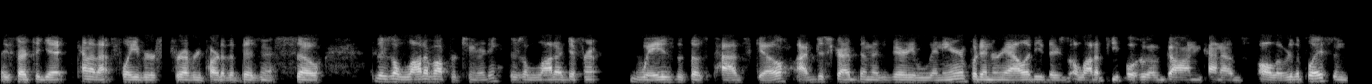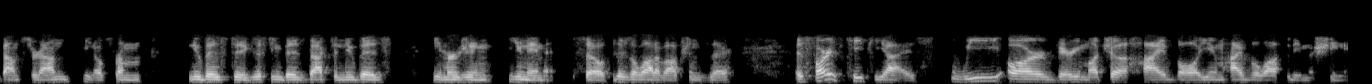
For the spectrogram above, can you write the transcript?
they start to get kind of that flavor for every part of the business. So there's a lot of opportunity. There's a lot of different ways that those paths go. I've described them as very linear, but in reality, there's a lot of people who have gone kind of all over the place and bounced around, you know, from new biz to existing biz back to new biz, emerging, you name it. So there's a lot of options there. As far as KPIs, we are very much a high volume, high velocity machine.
